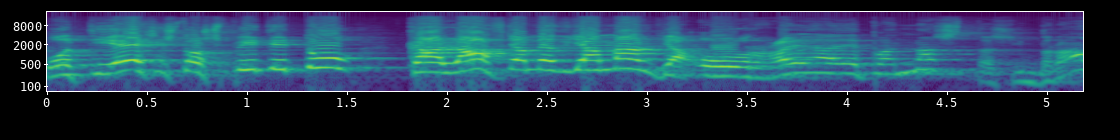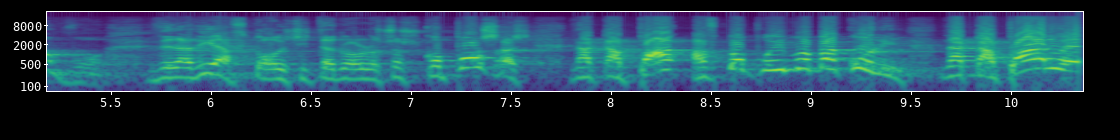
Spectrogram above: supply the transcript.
ότι έχει στο σπίτι του καλάθια με διαμάντια. Ωραία επανάσταση, μπράβο. Δηλαδή αυτό ήταν όλος ο σκοπός σας. Αυτό που είπε ο Μπακούριν. Να τα πάρει ο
